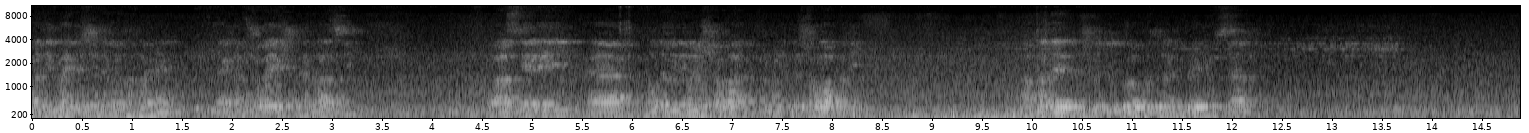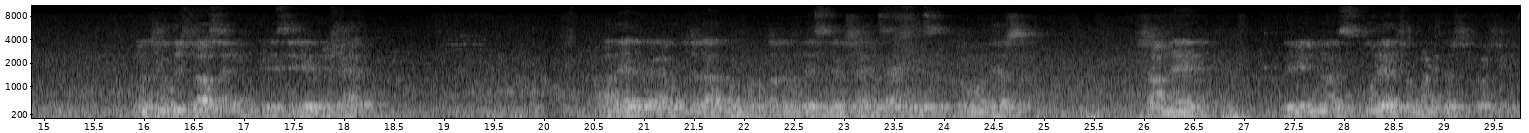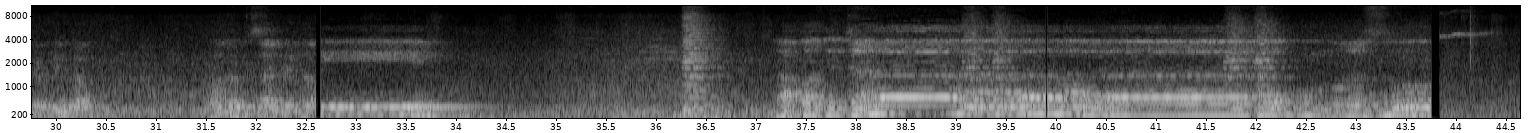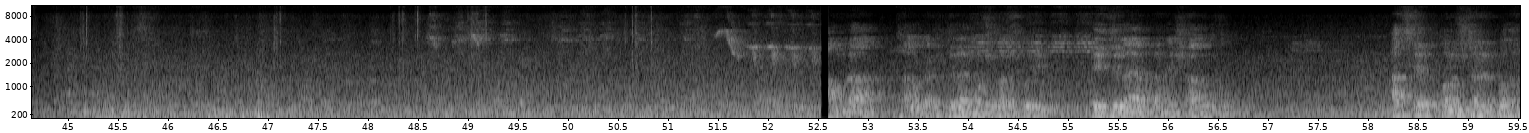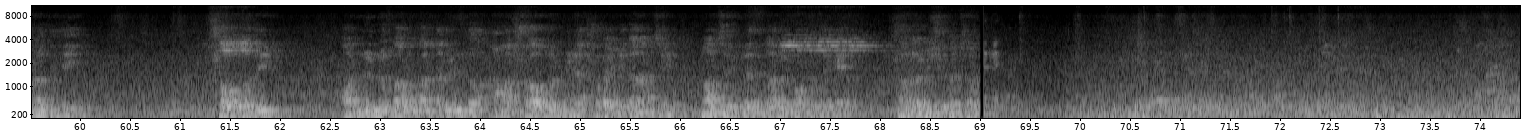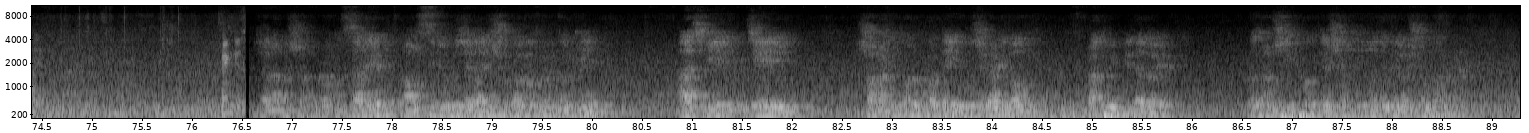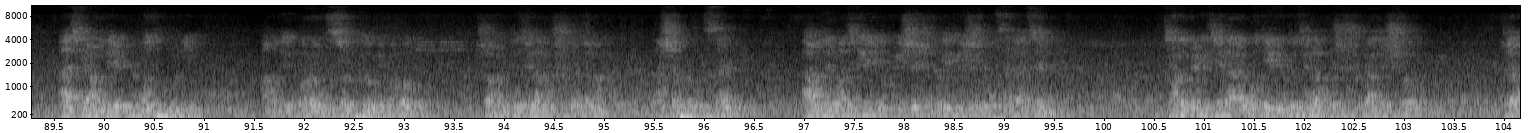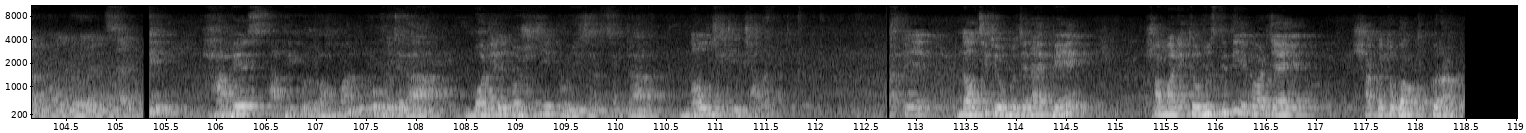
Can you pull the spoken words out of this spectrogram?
সাংবাদিক ভাইদের সাথে কথা হয় নাই। এখন সবাই একসঙ্গে আমরা আছি। তো আজকের এই মত সভার সম্মানিত সভাপতি আপনাদের সুযোগ্য উপজেলা নির্বাহী অফিসার মঞ্চে উপস্থিত আছেন এডিসি রেভিনিউ সাহেব। আমাদের উপজেলার কর্মকর্তাদের মধ্যে সিলেন সাহেব মহোদয় আছেন। সামনে বিভিন্ন স্কুলের সম্মানিত শিক্ষক শিক্ষিকা বৃন্দ আমাদের অফিসার বৃন্দ لقد جاءكم رسول আমরা ঝালকাঠি জেলায় বসবাস করি এই জেলায় আপনাদের স্বাগত আজকের অনুষ্ঠানের প্রধান অতিথি, সভাপতি, অন্যান্য কর্মকর্তাবৃন্দ, আমার সহকর্মীরা সবাইকে জানাচ্ছি নলছড়ি প্রেস ক্লাবের পক্ষ থেকে শুভাগমন উপলক্ষে আজকে যে সম্মানিত কর্মকর্তা উপজেলার এবং প্রাথমিক বিদ্যালয়ের প্রধান শিক্ষকদের সাথে মতবিনিময় সভা। আজকে আমাদের মধুমণি, আমাদের পরম শ্রদ্ধেয় অভিভাবক, সম্মানিত জেলা জনাব আশরাফুর রহমান স্যার, আমাদের মাঝে বিশেষ অতিথি হিসেবে উপস্থিত আছেন ঝালকাঠি জেলার অতিরিক্ত জেলা প্রশাসক রাজস্ব, জনাব মোহাম্মদ আলম স্যার। হাফেজ আতিকুর রহমান, উপজেলা মডেল মসজিদ ও রিসার্চ সেন্টার নলছিটি ঝালকাঠি। আজকে নলছিটি উপজেলায় পেয়ে সম্মানিত উপস্থিতি এ পর্যায়ে স্বাগত বক্তব্য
